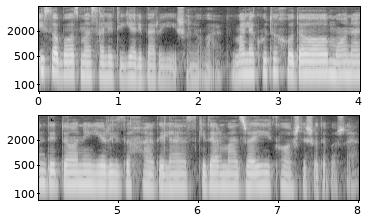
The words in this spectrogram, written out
عیسی باز مسئله دیگری برای ایشان آورد. ملکوت خدا مانند دانه ریز خردل است که در مزرعه کاشته شده باشد.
